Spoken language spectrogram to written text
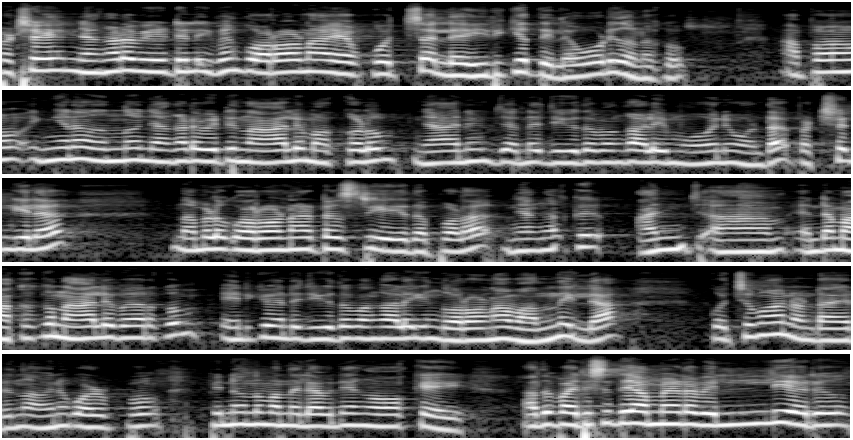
പക്ഷേ ഞങ്ങളുടെ വീട്ടിൽ ഇവൻ കൊറോണയ കൊച്ചല്ലേ ഇരിക്കത്തില്ല ഓടി നടക്കും. അപ്പോൾ ഇങ്ങനെ നിന്ന് ഞങ്ങളുടെ വീട്ടിൽ നാല് മക്കളും ഞാനും എന്റെ ജീവിത പങ്കാളി മോനും ഉണ്ട്. പക്ഷെങ്കിൽ നമ്മൾ കൊറോണ ടെസ്റ്റ് ചെയ്തപ്പോൾ ഞങ്ങൾക്ക് അഞ്ച് എന്റെ മക്കൾക്ക് നാല് പേർക്കും എനിക്കും എന്റെ ജീവിത പങ്കാളിക്കും കൊറോണ വന്നില്ല. കൊച്ചുമോനുണ്ടായിരുന്നു അവന് കുഴപ്പം പിന്നെ ഒന്നും വന്നില്ല. അവനെ അങ്ങ് ഓക്കെ ആയി. അത് പരിശുദ്ധ അമ്മയുടെ വലിയൊരു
